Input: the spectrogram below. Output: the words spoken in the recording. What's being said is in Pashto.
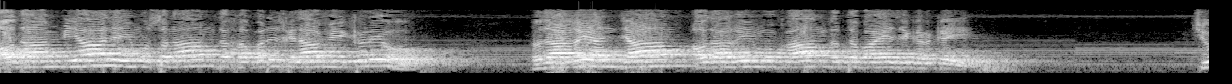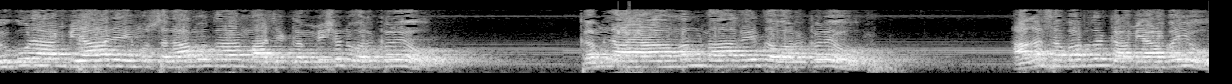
او د انبیاء علیهم السلام د خبر خلاف کړو نو دا غي انجام او دا غي مقام د تبعی ذکر کړي چوغور انبیاء علیهم السلام ته ما چې کمشن ورکړو کم لا عمل ما غي ته ورکړو هغه سبب د کامیابی وو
